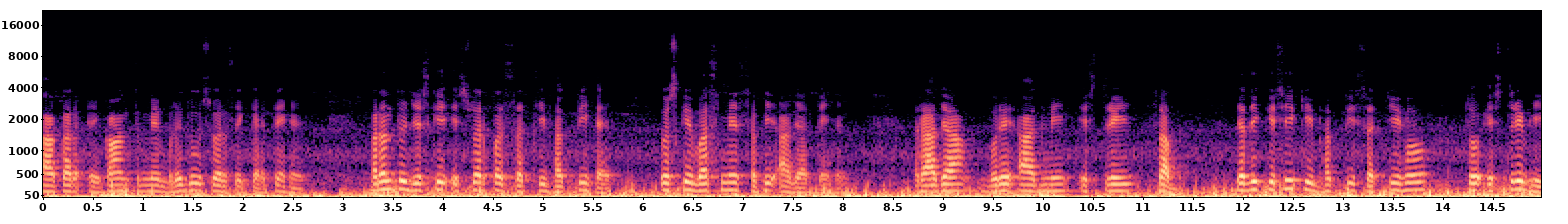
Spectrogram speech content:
आकर एकांत में मृदु स्वर से कहते हैं, परंतु जिसकी ईश्वर पर सच्ची भक्ति है, उसके वश में सभी आ जाते हैं। राजा, बुरे आदमी, स्त्री सब, यदि किसी की भक्ति सच्ची हो तो स्त्री भी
